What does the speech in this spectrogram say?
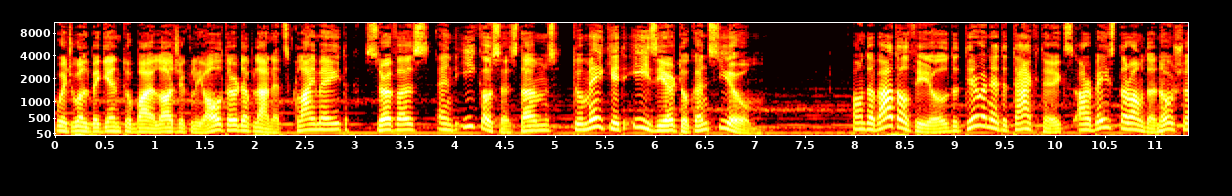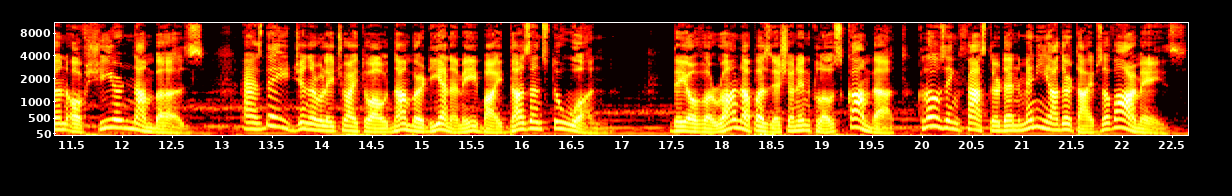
which will begin to biologically alter the planet's climate, surface, and ecosystems to make it easier to consume. On the battlefield, Tyranid tactics are based around the notion of sheer numbers, as they generally try to outnumber the enemy by dozens to one. They overrun opposition in close combat, closing faster than many other types of armies.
